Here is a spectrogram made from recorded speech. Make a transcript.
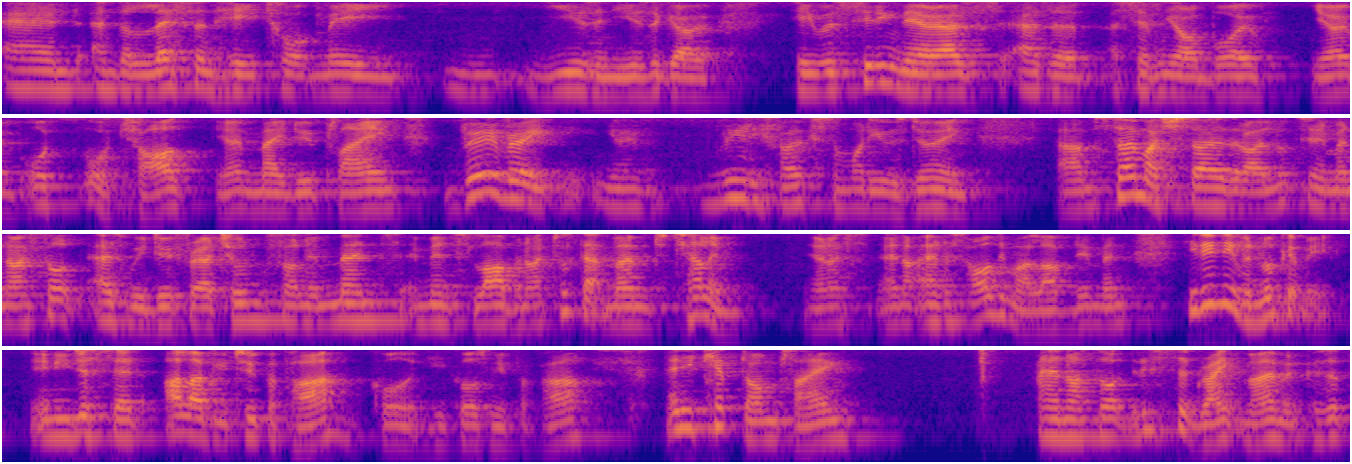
and, and the lesson he taught me years and years ago. He was sitting there as, as a, a seven year old boy, you know, or, or child, you know, may do playing, very, very, you know, really focused on what he was doing. Um, so much so that I looked at him and I felt, as we do for our children, felt immense, immense love. And I took that moment to tell him. And I, and I, told him I loved him, and he didn't even look at me. And he just said, "I love you too, Papa." Call he calls me Papa, and he kept on playing. And I thought this is a great moment because at,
